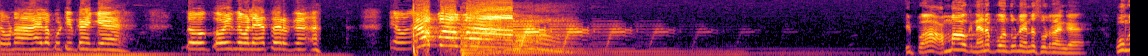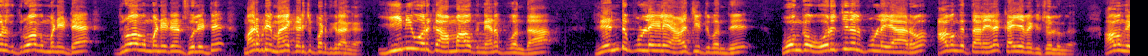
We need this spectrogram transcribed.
எவனோ ஆயில கொட்டிருக்காங்க இந்த கோவிந்த விளையாட்டா இப்ப அம்மாவுக்கு நினைப்பு வந்தோன்னு என்ன சொல்றாங்க? உங்களுக்கு துரோகம் பண்ணிட்டேன் துரோகம் பண்ணிட்டேன்னு சொல்லிட்டு மறுபடியும் மயக்க அடிச்சு படுத்துக்கிறாங்க. இனி ஒருக்க அம்மாவுக்கு நினைப்பு வந்தா ரெண்டு பிள்ளைகளையும் அழைச்சிட்டு வந்து உங்க ஒரிஜினல் புள்ள யாரோ அவங்க தலையில கைய வைக்க சொல்லுங்க. அவங்க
